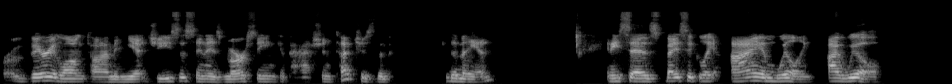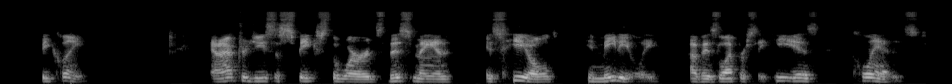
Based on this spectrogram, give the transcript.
for a very long time, and yet Jesus, in his mercy and compassion, touches the, the man. And he says, basically, I am willing, I will be clean. And after Jesus speaks the words, this man is healed immediately of his leprosy. He is cleansed.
